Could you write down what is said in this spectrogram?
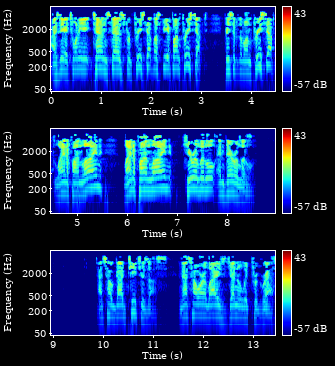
Isaiah 28:10 says, "For precept must be upon precept, precept upon precept, line upon line, line upon line, here a little and there a little." That's how God teaches us, and that's how our lives generally progress.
